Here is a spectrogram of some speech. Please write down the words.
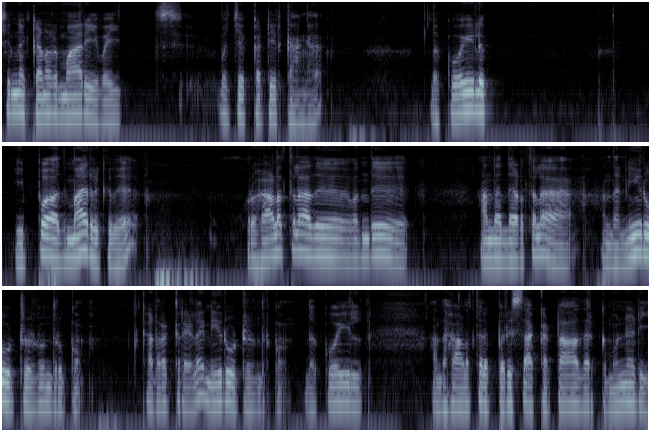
சின்ன கிணறு மாதிரி வை வச்சு கட்டியிருக்காங்க. இந்த கோயில் இப்போ அது மாதிரி இருக்குது. ஒரு காலத்தில் அது வந்து அந்தந்த இடத்துல அந்த நீரூற்று இருந்திருக்கும். கடற்கரையில் நீரூற்று இருந்திருக்கும். இந்த கோயில் அந்த காலத்தில் பெருசாக கட்டாததற்கு முன்னாடி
